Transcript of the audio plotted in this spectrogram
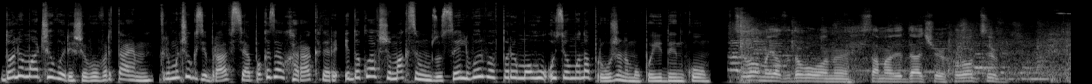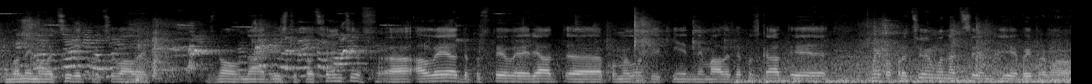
Долю матчу вирішив овертайм. Кременчук зібрався, показав характер і, доклавши максимум зусиль, вирвав перемогу у цьому напруженому поєдинку. Цілому я задоволений самовіддачею хлопців. Вони молодці, відпрацювали знову на 200%, е, але допустили ряд е, помилок, які не мали допускати. Ми попрацюємо над цим і виправимо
